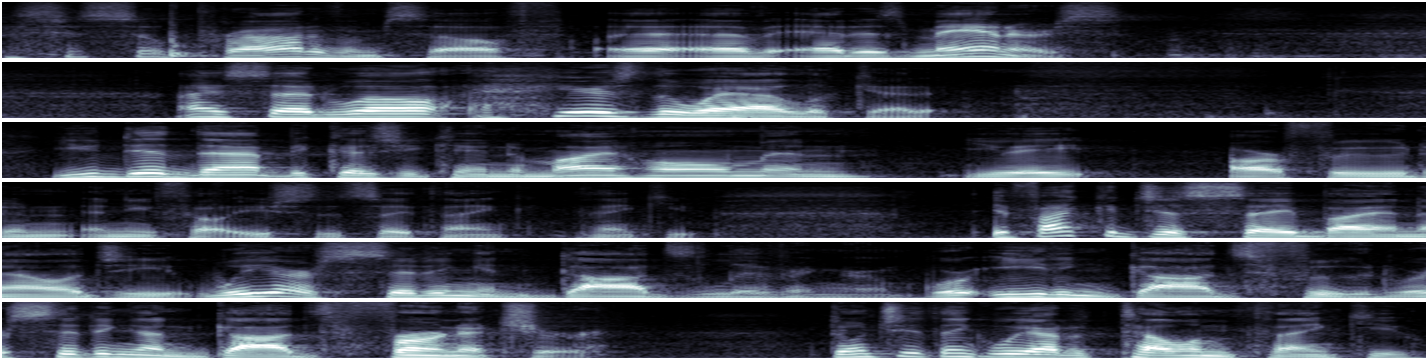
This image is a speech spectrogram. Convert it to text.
just so proud of himself uh, at his manners. I said, well, here's the way I look at it. You did that because you came to my home and you ate our food and, and you felt you should say thank, thank you if I could just say by analogy, we are sitting in God's living room. We're eating God's food. We're sitting on God's furniture. Don't you think we ought to tell him thank you?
